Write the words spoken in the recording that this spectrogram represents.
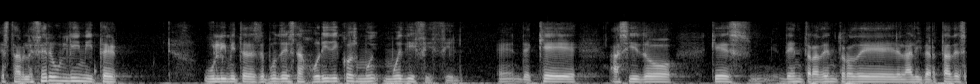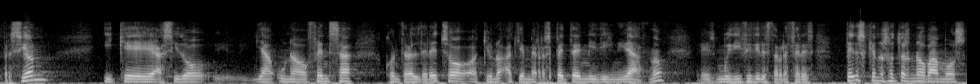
establecer un límite, un límite desde el punto de vista jurídico es muy, muy difícil. ¿eh? De qué ha sido, qué es entra dentro de la libertad de expresión y que ha sido ya una ofensa contra el derecho a que, a que me respete mi dignidad. ¿no? Es muy difícil establecer eso. Pero es que nosotros no vamos,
